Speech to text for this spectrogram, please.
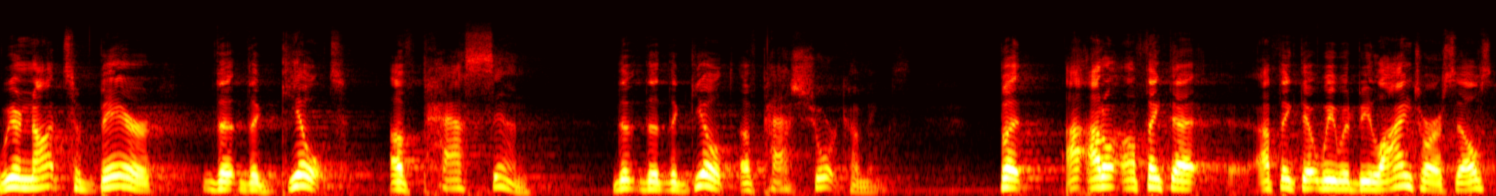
We are not to bear the, the guilt of past sin the, the, the guilt of past shortcomings. But I, I, don't, I, think that, I think that we would be lying to ourselves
